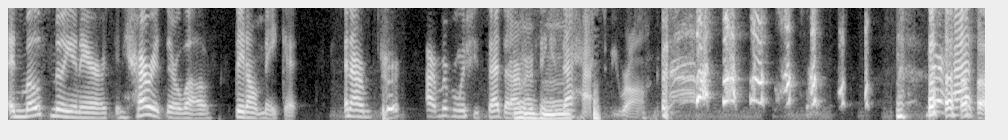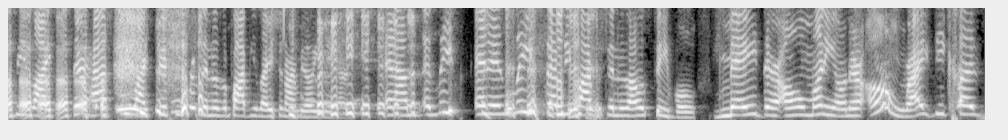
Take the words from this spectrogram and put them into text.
and most millionaires inherit their wealth they don't make it and i, I remember when she said that i remember thinking Mhm. that has to be wrong there has to be like there has to be like 50% of the population are millionaires and I'm at least and at least 75% of those people made their own money on their own, right? Because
